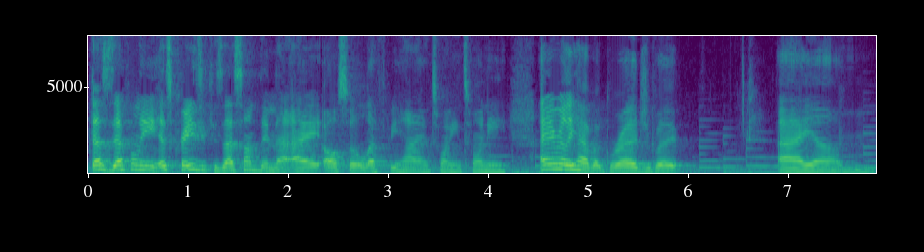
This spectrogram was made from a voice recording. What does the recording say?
that's definitely it's crazy because that's something that I also left behind 2020. I didn't really have a grudge, but I um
